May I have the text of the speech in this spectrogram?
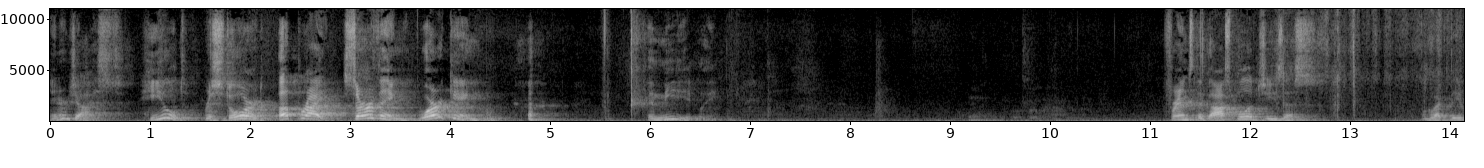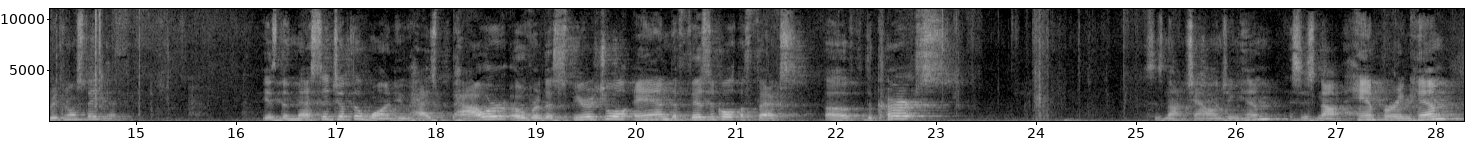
energized, healed, restored, upright, serving, working. Immediately. Friends, the gospel of Jesus neglect the original statement, is the message of the one who has power over the spiritual and the physical effects of the curse. This is not challenging him, this is not hampering him.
